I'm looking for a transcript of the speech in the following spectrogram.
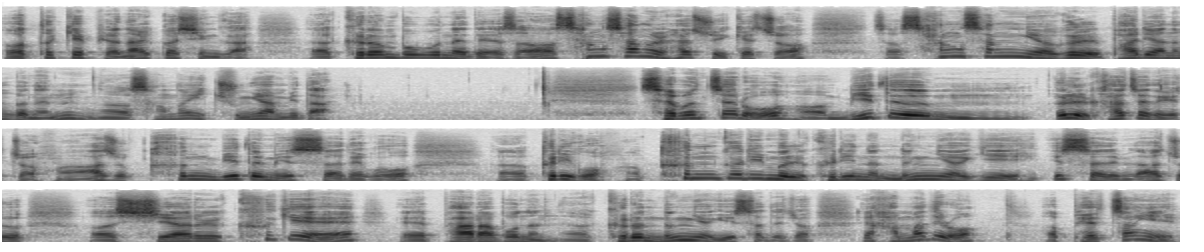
어떻게 변할 것인가 어, 그런 부분에 대해서 상상을 할 수 있겠죠. 자, 상상력을 발휘하는 것은 어, 상당히 중요합니다. 세 번째로 어, 믿음을 가져야 되겠죠. 어, 아주 큰 믿음이 있어야 되고 어, 그리고 큰 그림을 그리는 능력이 있어야 됩니다. 아주 어, 시야를 크게 에, 바라보는 어, 그런 능력이 있어야 되죠. 한마디로 어, 배짱이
